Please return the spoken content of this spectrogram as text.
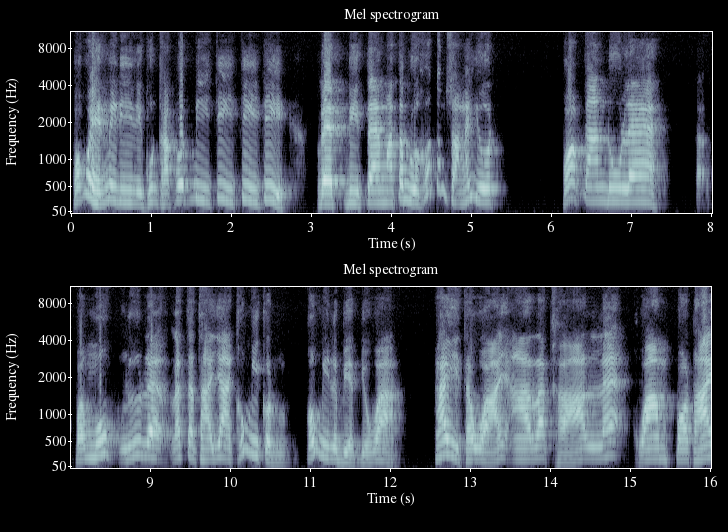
เพราะก็เห็นไม่ดีนี่คุณขับรถบี้จี้จี้จี้ แบบบีบแต่มาตำรวจเขาต้องสั่งให้หยุด เพราะการดูแลเอ่อประมุขหรือแลรัฐทายาทเขามีกฎเขามีระเบียบอยู่ว่า ให้ถวายอารักขาและความปลอดภัย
